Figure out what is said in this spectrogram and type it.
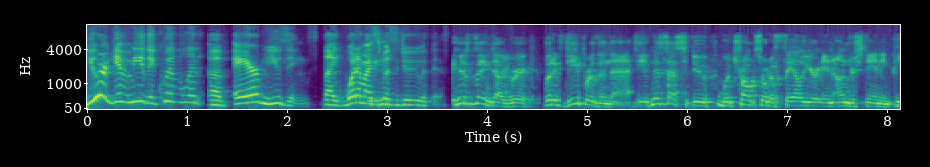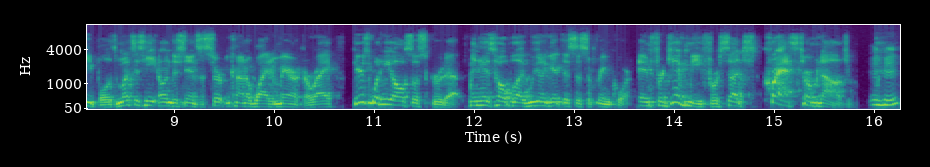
you are giving me the equivalent of air musings. Like, what am I supposed to do with this? Here's the thing, Dr. Greer, but it's deeper than that. This has to do with Trump's sort of failure in understanding people. As much as he understands a certain kind of white America, right? Here's what he also screwed up in his hope, like, we're going to get this to Supreme Court. And forgive me for such crass terminology. Mhm.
